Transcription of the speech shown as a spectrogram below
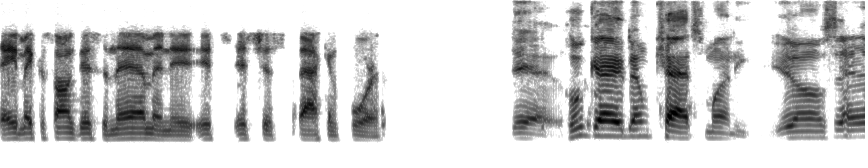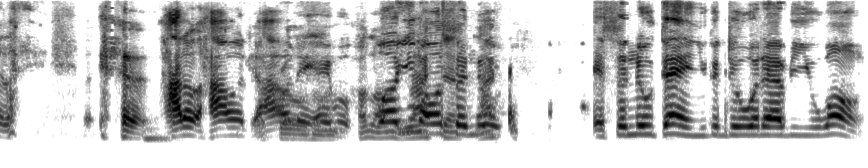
they make a song dissing them, and it, it's it's just back and forth. Yeah, who gave them cats money? You know what I'm saying? Like, how do how Yeah, how are they able? well, you know, it's a new it's a new thing. You can do whatever you want.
